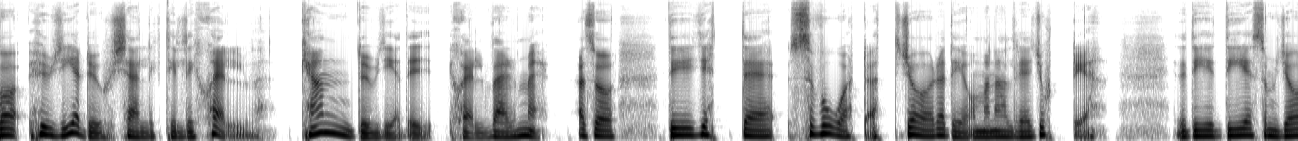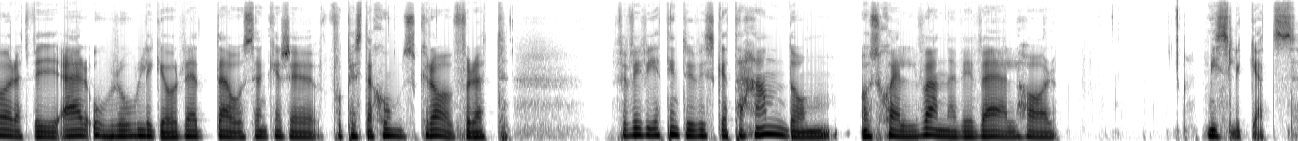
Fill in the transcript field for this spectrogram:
Vad, hur ger du kärlek till dig själv? Kan du ge dig själv värme? Alltså, det är jättesvårt att göra det om man aldrig har gjort det. Det är det som gör att vi är oroliga och rädda och sen kanske får prestationskrav för att för vi vet inte hur vi ska ta hand om oss själva när vi väl har misslyckats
